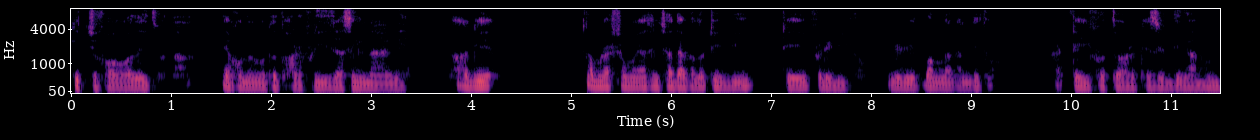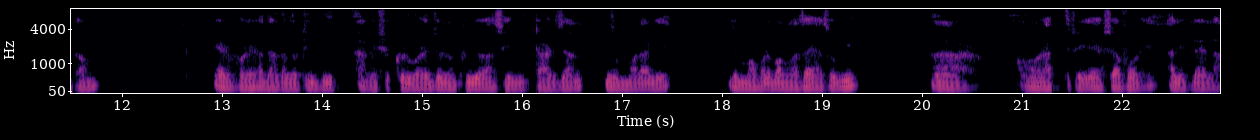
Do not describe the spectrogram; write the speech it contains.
কিচ্ছু পাওয়া যেত না। এখনের মতো তো আর ফ্রিজ আছিল না আগে। আগে আমরা সময় আছিল সাদা কালো টিভি টেপ রেডিও রেডিওতে বাংলা গান দিত। আর টেপ হতো আর কেসেট দিয়ে গান শুনতাম। এরপরে সাদা কালো টিভি আগে শুক্রবারের জনপ্রিয় আছিল টারজান জুম্মার আগে। জুম্মা পরে বাংলা ছায়া ছবি, আর রাত্রে এসা পরে আলিফ লাইলা।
